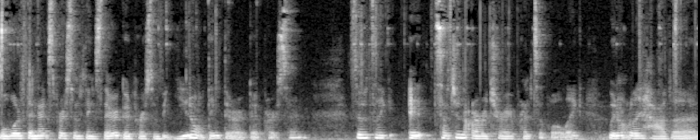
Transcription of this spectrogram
Well, what if the next person thinks they're a good person, but you don't think they're a good person? So it's like it's such an arbitrary principle. Like we don't really have a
